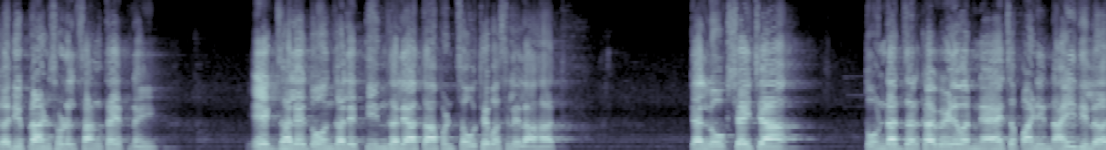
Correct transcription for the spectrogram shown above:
कधी प्राण सोडेल सांगता येत नाही. एक झाले दोन झाले तीन झाले आता आपण चौथे बसलेला आहात. त्या लोकशाहीच्या तोंडात जर का वेळेवर न्यायाचं पाणी नाही दिलं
